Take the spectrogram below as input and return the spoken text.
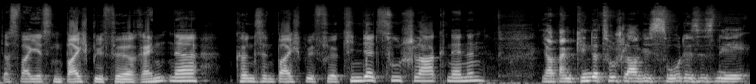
Das war jetzt ein Beispiel für Rentner. Können Sie ein Beispiel für Kinderzuschlag nennen? Ja, beim Kinderzuschlag ist so, das ist eine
